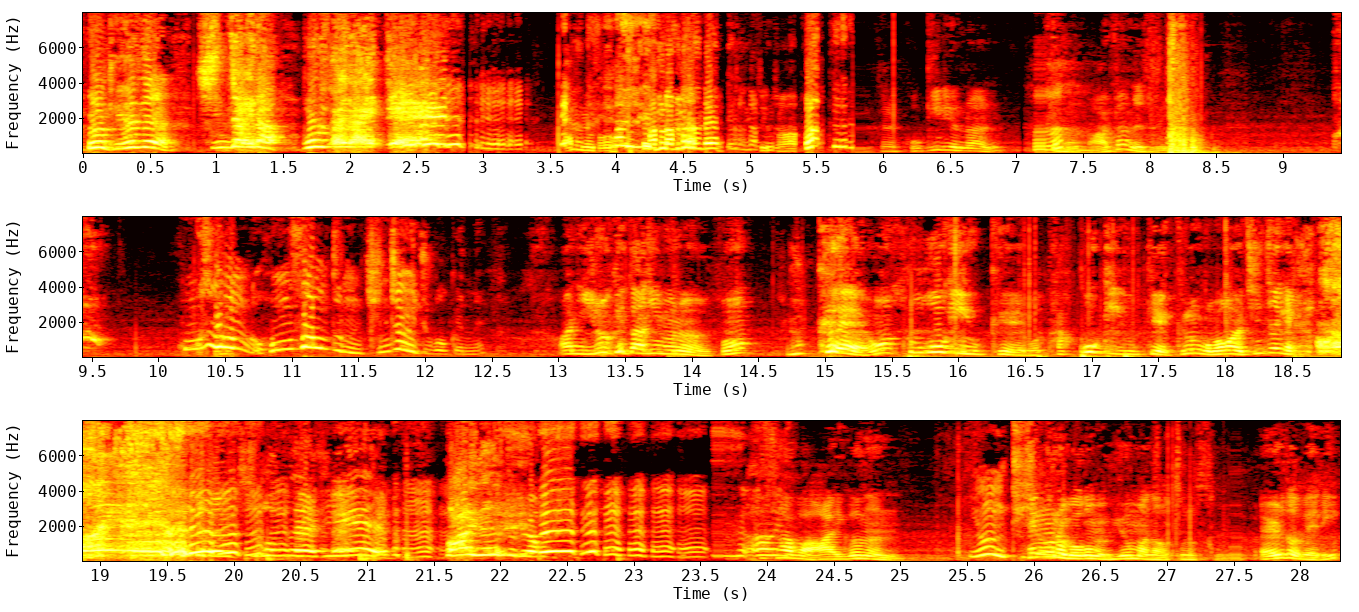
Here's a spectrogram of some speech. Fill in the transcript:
그럼 걔네들 진작이다! 몰살다 했지! 그래, 고기류는 뭐 말도 안 되는 소리야. 홍사운드, 홍사운드는 진작에 죽었겠네. 아니 이렇게 따지면은 어 육회 어 소고기 육회 뭐 닭고기 육회 그런 거 먹으면 진작에 죽었어야지 말이 되는 소리야 사봐 아 이거는 이건 뒤져. 생으로 먹으면 위험하다고 들었어 엘더베리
